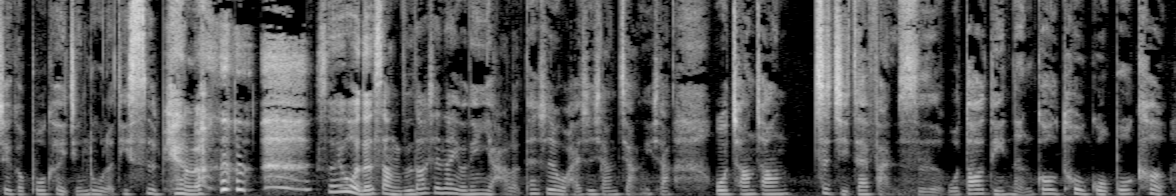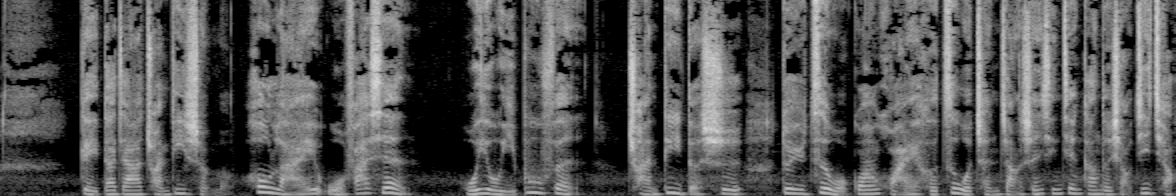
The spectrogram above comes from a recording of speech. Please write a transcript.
这个播客已经录了第四遍了，所以我的嗓子到现在有点哑了。但是我还是想讲一下，我常常自己在反思，我到底能够透过播客给大家传递什么。后来我发现，我有一部分传递的是对于自我关怀和自我成长、身心健康的小技巧，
